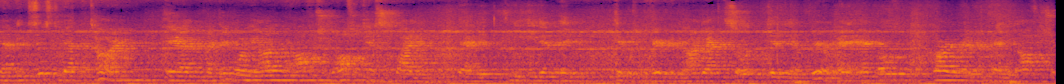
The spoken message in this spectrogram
that existed at the time, and I think one of the island officers also testified that it, he, he didn't think it was prohibited conduct, so it didn't interfere, and, and both Carter and, and the officer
